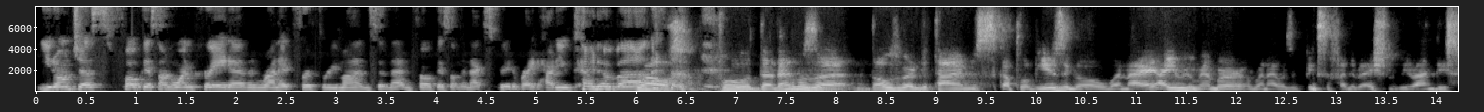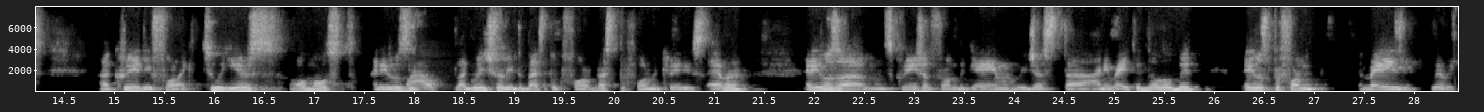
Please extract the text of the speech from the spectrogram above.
you don't just focus on one creative and run it for three months and then focus on the next creative, right? How do you kind of? Uh... well, that, that was uh, those were the times a couple of years ago when I, I remember when I was at Pixel Federation, we ran this uh, creative for like two years almost, and it was wow. like literally the best perform best performing creatives ever. And it was a um, screenshot from the game. We just uh, animated a little bit. It was performing amazing, really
